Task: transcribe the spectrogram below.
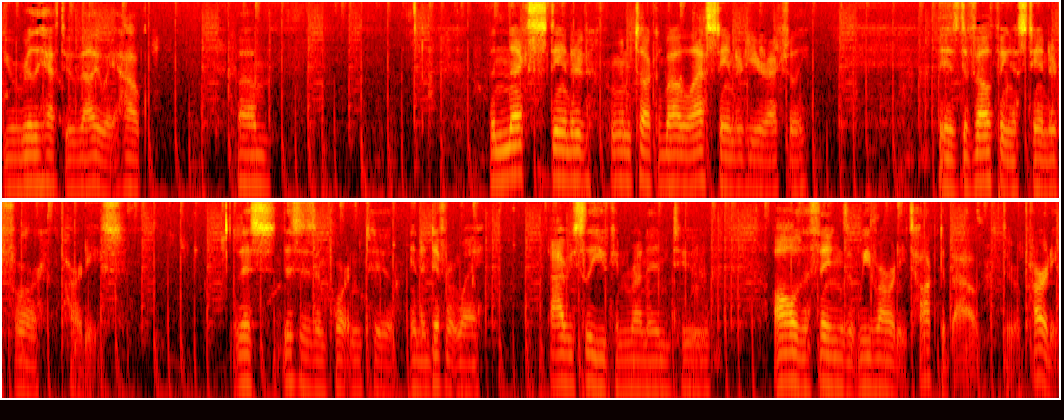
you really have to evaluate how. Um, the next standard we're going to talk about, the last standard here actually, is developing a standard for parties this this is important too in a different way. Obviously, you can run into all the things that we've already talked about through a party.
